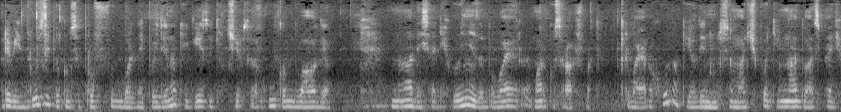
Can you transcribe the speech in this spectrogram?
Привіт, друзі! Пілкуємося про футбольний поєдинок, який закінчився рахунком 2-1. На 10-й хвилині забиває Маркус Рашфорд. Відкриває рахунок і 1-0 матч. Потім на 25-й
